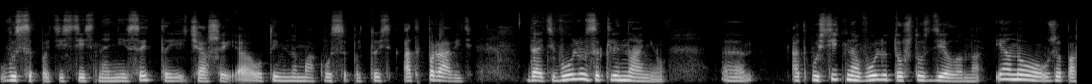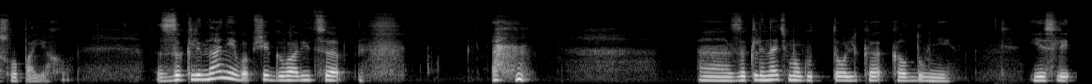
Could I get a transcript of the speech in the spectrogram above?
высыпать, естественно, не с этой чашей, а вот именно маг высыпать, то есть отправить дать волю заклинанию, э, отпустить на волю то, что сделано. И оно уже пошло-поехало. Заклинание вообще говорится, э, заклинать могут только колдуни. Если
